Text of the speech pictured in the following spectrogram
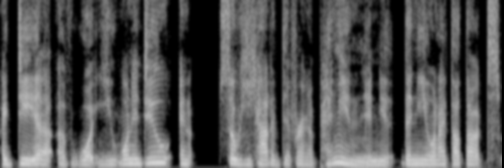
idea of what you want to do. And so he had a different opinion you, than you. And I thought that's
